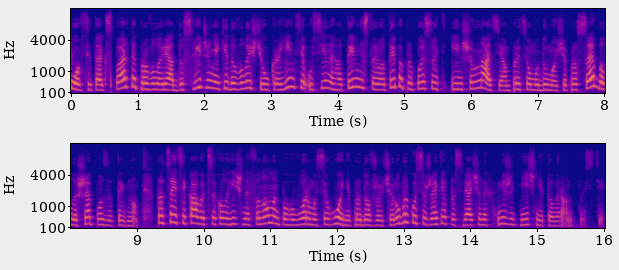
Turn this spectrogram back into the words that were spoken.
Науковці та експерти провели ряд досліджень, які довели, що українці усі негативні стереотипи приписують іншим націям, при цьому думаючи про себе лише позитивно. Про цей цікавий психологічний феномен поговоримо сьогодні, продовжуючи рубрику сюжетів, присвячених міжетнічній толерантності.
